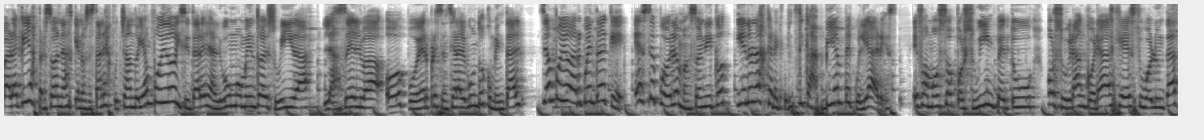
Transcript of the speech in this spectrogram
Para aquellas personas que nos están escuchando y han podido visitar en algún momento de su vida la selva o poder presenciar algún documental, se han podido dar cuenta de que este pueblo amazónico tiene unas características bien peculiares. Es famoso por su ímpetu, por su gran coraje, su voluntad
